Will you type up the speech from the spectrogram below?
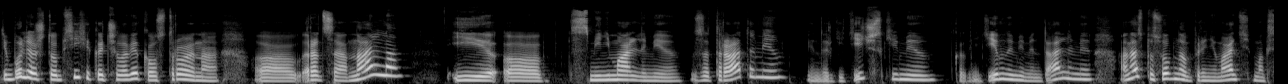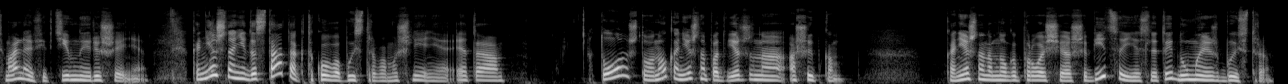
тем более, что психика человека устроена рационально и э, с минимальными затратами энергетическими, когнитивными, ментальными, она способна принимать максимально эффективные решения. Конечно, недостаток такого быстрого мышления – это то, что оно, конечно, подвержено ошибкам. Конечно, намного проще ошибиться, если ты думаешь быстро.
